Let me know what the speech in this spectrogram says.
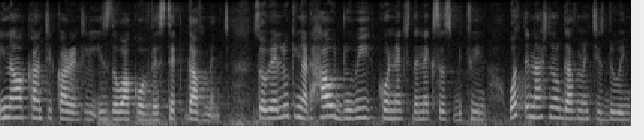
in our country currently is the work of the state government. So we are looking at how do we connect the nexus between what the national government is doing,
